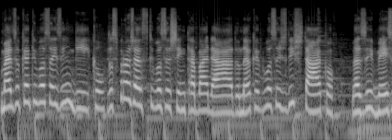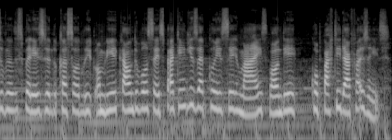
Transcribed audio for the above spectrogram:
mas o que é que vocês indicam dos projetos que vocês têm trabalhado, né? O que é que vocês destacam nas vivências, nas experiências de educação ambiental de vocês, para quem quiser conhecer mais, pode compartilhar com a gente.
